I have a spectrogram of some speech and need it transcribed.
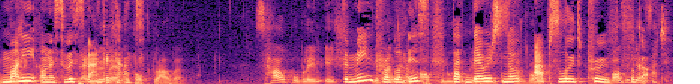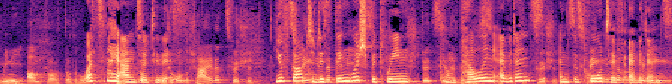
money on a Swiss bank account. The main problem is that there is no absolute proof for God. What's my answer to this? You've got to distinguish between compelling evidence and supportive evidence.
